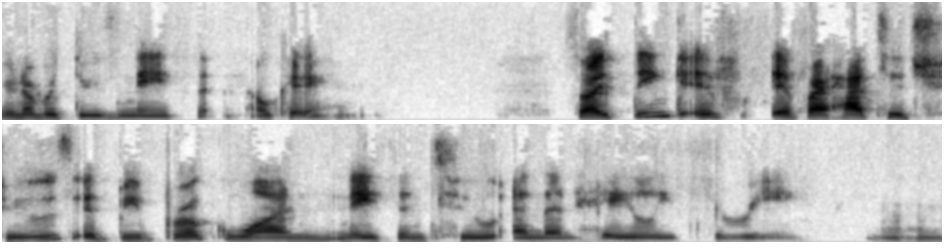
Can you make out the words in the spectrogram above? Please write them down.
Your number three is Nathan. Okay. So I think if if I had to choose, it'd be Brooke one, Nathan two, and then Haley 3 mm-hmm.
